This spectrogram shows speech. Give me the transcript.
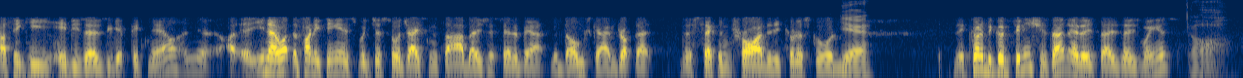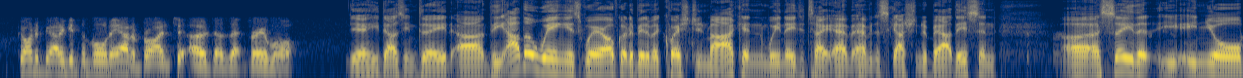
I think he, he deserves to get picked now. And uh, you know what? The funny thing is, we just saw Jason Saab, as you said about the Dogs game, drop that the second try that he could have scored. Yeah. They've got to be good finishers, don't they? These days, these wingers. Oh, Got to be able to get the ball down, and Brian To'o does that very well. yeah, he does indeed. Uh, the other wing is where I've got a bit of a question mark, and we need to take have, have a discussion about this. And uh, I see that in your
